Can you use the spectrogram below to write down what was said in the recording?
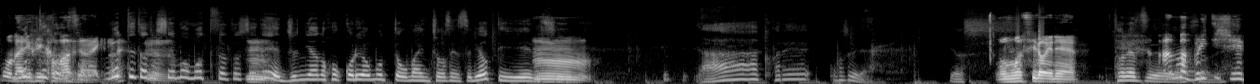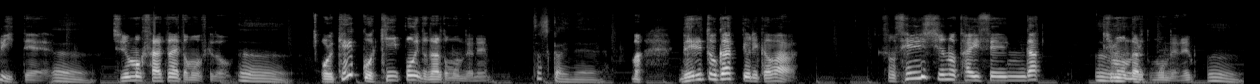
もう何振り構わずじゃないけどね。持ってたとしても、持ってたとしてで、うジュニアの誇りを持ってお前に挑戦するよって言えるし、うん。うん。いやー、これ、面白いね。よし。面白いね。とりあえず。あんまブリティッシュヘビーってうん。注目されてないと思うんですけど、うんうん。俺結構キーポイントになると思うんだよね。確かにね。ベルトがってよりかは、その選手の対戦がうん肝になると思うんだよね。うん。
